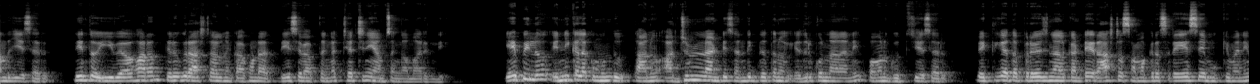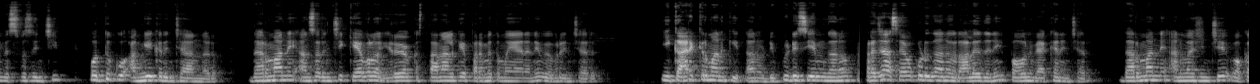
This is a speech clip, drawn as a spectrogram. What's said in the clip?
అందజేశారు. దీంతో ఈ వ్యవహారం తెలుగు రాష్ట్రాలను కాకుండా దేశవ్యాప్తంగా చర్చనీయాంశంగా మారింది. ఏపీలో ఎన్నికలకు ముందు తాను అర్జున్ లాంటి సందిగ్ధతను ఎదుర్కొన్నానని పవన్ గుర్తు చేశారు. వ్యక్తిగత ప్రయోజనాల కంటే రాష్ట్ర సమగ్ర శ్రేయస్సే ముఖ్యమని విశ్వసించి పొత్తుకు అంగీకరించారన్నారు ధర్మాన్ని అనుసరించి కేవలం ఇరవై ఒక్క స్థానాలకే పరిమితమయ్యానని వివరించారు. ఈ కార్యక్రమానికి తాను డిప్యూటీ సీఎంగానో ప్రజాసేవకుడుగాను రాలేదని పవన్ వ్యాఖ్యానించారు. ధర్మాన్ని అన్వేషించే ఒక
